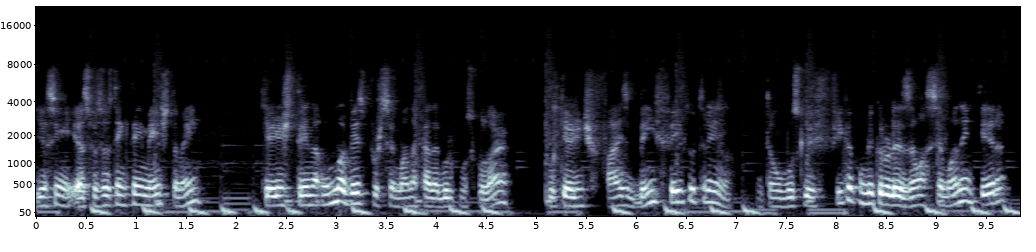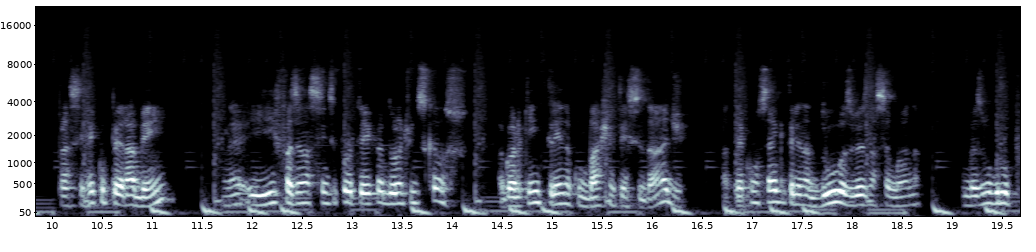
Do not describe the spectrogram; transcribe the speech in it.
E assim, as pessoas têm que ter em mente também que a gente treina uma vez por semana cada grupo muscular, porque a gente faz bem feito o treino. Então o músculo fica com microlesão a semana inteira para se recuperar bem né, e ir fazendo a síntese proteica durante o descanso. Agora, quem treina com baixa intensidade até consegue treinar duas vezes na semana o mesmo grupo.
